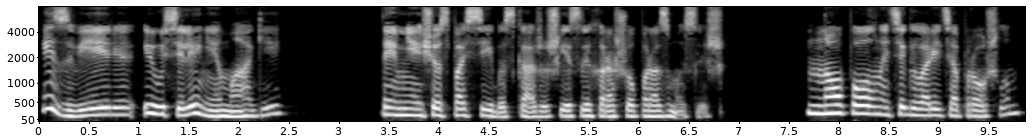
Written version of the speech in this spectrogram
И зверя, и усиление магии. Ты мне еще спасибо скажешь, если хорошо поразмыслишь. Но полноте говорить о прошлом.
